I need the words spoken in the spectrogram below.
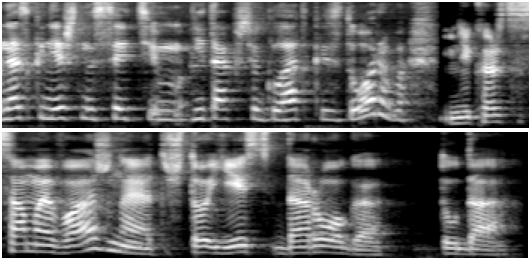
У нас, конечно, с этим не так все гладко и здорово. Мне кажется, самое важное, что есть дорога туда,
